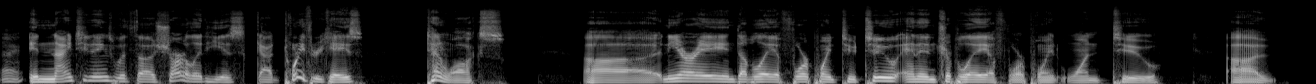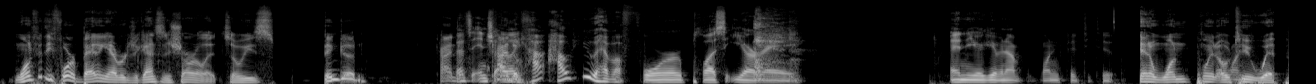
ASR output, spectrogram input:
Right. In 19 innings with uh, Charlotte, he has got 23 Ks, 10 walks. Uh, an ERA in Double A of 4.22 and in Triple A of 4.12. Uh, 154 batting average against in Charlotte, so he's been good. Kind That's of. interesting. Kind Like of. how how do you have a four plus ERA and you're giving up one fifty two? and a 1.02 whip.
